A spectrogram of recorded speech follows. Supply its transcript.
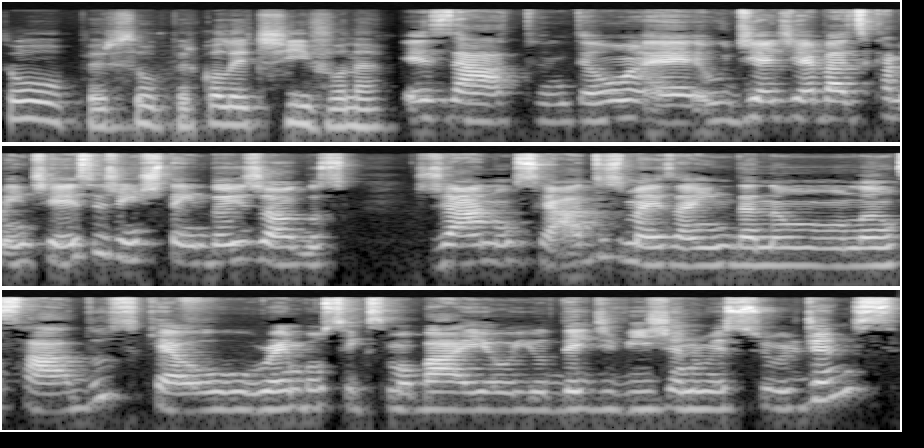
Super, super coletivo, né? Exato. Então, é, o dia a dia é basicamente esse. A gente tem dois jogos já anunciados, mas ainda não lançados, que é o Rainbow Six Mobile e o The Division Resurgence.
